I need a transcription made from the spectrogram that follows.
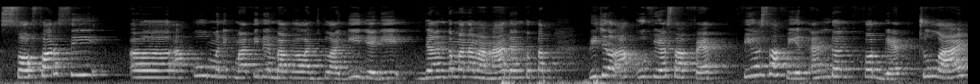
so far sih uh, aku menikmati dan bakal lanjut lagi. Jadi jangan ke mana-mana dan tetap di channel aku Via Safet Via Safit and don't forget to like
